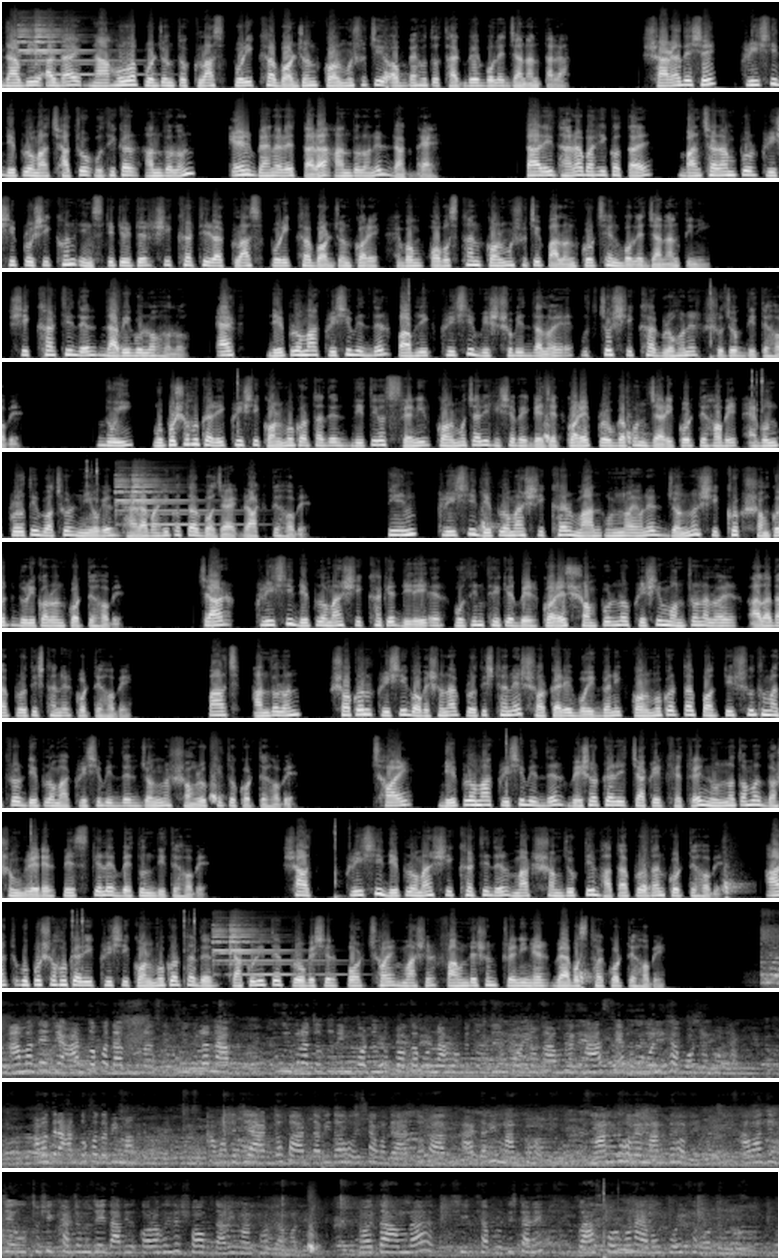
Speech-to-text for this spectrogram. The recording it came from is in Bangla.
দাবি আদায় না হওয়া পর্যন্ত ক্লাস পরীক্ষা বর্জন কর্মসূচি অব্যাহত থাকবে বলে জানান তারা। সারা দেশে কৃষি ডিপ্লোমা ছাত্র অধিকার আন্দোলন, এর ব্যানারে তারা আন্দোলনের ডাক দেয়। তার এই ধারাবাহিকতায় বাঞ্ছারামপুর কৃষি প্রশিক্ষণ ইনস্টিটিউটের শিক্ষার্থীরা ক্লাস পরীক্ষা বর্জন করে এবং অবস্থান কর্মসূচি পালন করছেন বলে জানান তিনি। শিক্ষার্থীদের দাবিগুলো হল, এক, ডিপ্লোমা কৃষিবিদদের পাবলিক কৃষি বিশ্ববিদ্যালয়ে উচ্চ শিক্ষা গ্রহণের সুযোগ দিতে হবে। দুই, উপসহকারী কৃষি কর্মকর্তাদের দ্বিতীয় শ্রেণির কর্মচারী হিসেবে গেজেট করে প্রজ্ঞাপন জারি করতে হবে এবং প্রতি বছর নিয়োগের ধারাবাহিকতা বজায় রাখতে হবে। তিন কৃষি ডিপ্লোমা শিক্ষার মান উন্নয়নের জন্য শিক্ষক সংকট দূরীকরণ করতে হবে। চার, কৃষি ডিপ্লোমা শিক্ষাকে ডিএ এর অধীন থেকে বের করে সম্পূর্ণ কৃষি মন্ত্রণালয়ের আলাদা প্রতিষ্ঠানের করতে হবে। পাঁচ, আন্দোলন। সকল কৃষি গবেষণা প্রতিষ্ঠানের সরকারি বৈজ্ঞানিক কর্মকর্তা পদটি শুধুমাত্র ডিপ্লোমা কৃষিবিদদের জন্য সংরক্ষিত করতে হবে। ছয়, ডিপ্লোমা কৃষিবিদদের বেসরকারি চাকরির ক্ষেত্রে ন্যূনতম দশম গ্রেডের পে স্কেলে বেতন দিতে হবে। সাত কৃষি ডিপ্লোমা শিক্ষার্থীদের মাঠ সংযুক্তি ভাতা প্রদান করতে হবে। আট উপসহকারী কৃষি কর্মকর্তাদের চাকুরিতে প্রবেশের পর ছয় মাসের ফাউন্ডেশন ট্রেনিং এর ব্যবস্থা করতে হবে। আমাদের যে আট দফা দাবিগুলো আছে, ওইগুলো না ওইগুলো যতদিন পর্যন্ত প্রজ্ঞাপন না হবে, ততদিন পর্যন্ত আমরা ক্লাস এবং পরীক্ষা বর্জন করব আমাদের আট দফা দাবি মানতে হবে। আমাদের যে আট দফা আট দাবি দেওয়া হয়েছে, আমাদের আট দফা আট- দাবি মানতে হবে। মানতে হবে মানতে হবে। আমাদের যে উচ্চশিক্ষার জন্য যে দাবি করা হয়েছে, সব দাবি মানতে হবে আমাদের। নয়তো আমরা শিক্ষা প্রতিষ্ঠানে ক্লাস করব না এবং পরীক্ষা বর্জন করব।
